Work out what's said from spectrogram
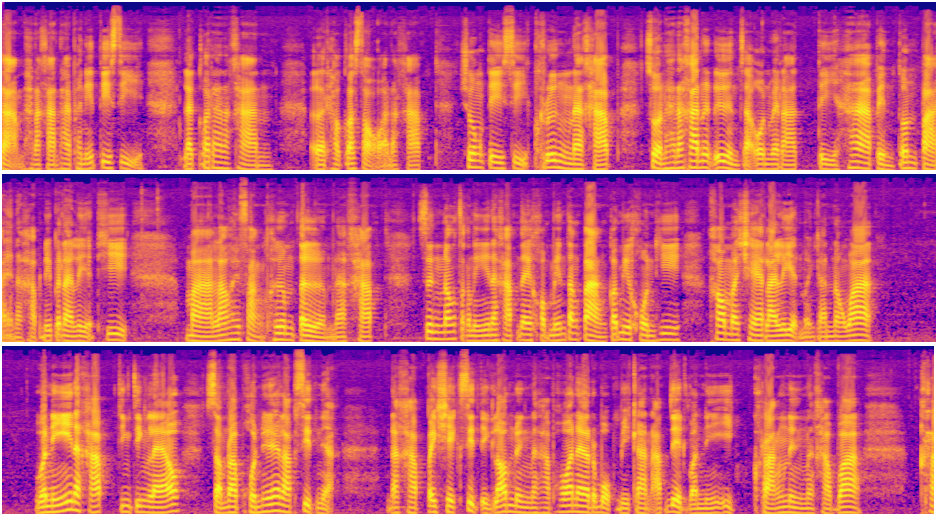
สามธนาคารไทยพาณิชย์ตีสี่แล้วก็ธนาคารเอ่อทกสนะครับ ช่วงตีสี่ครึ่งนะครับ ส่วนธนาคารอื่นๆ จะโอนเวลา ตีห้าเป็นต้นไปนะครับ นี่เป็นรายละเอียดที่มาเล่าให้ฟังเพิ่มเติมนะครับ ซึ่งนอกจากนี้นะครับในคอมเมนต์ต่างๆ ก็มีคนที่เข้ามาแชร์รายละเอียดเหมือนกันนะว่า วันนี้นะครับจริงๆแล้วสำหรับคนที่ได้รับสิทธิ์เนี่ยนะครับไปเช็คสิทธิ์อีกรอบหนึ่งนะครับ เพราะว่าในระบบมีการอัปเดตวันนี้อีกครั้งหนึ่งนะครับว่า ใคร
